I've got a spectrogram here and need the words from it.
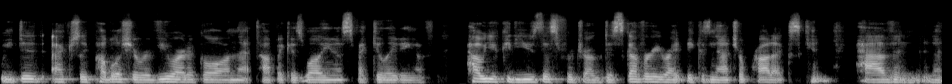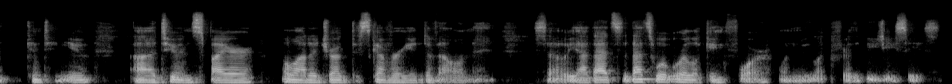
we did actually publish a review article on that topic as well you know speculating of how you could use this for drug discovery right? Because natural products can have and, and continue uh, to inspire a lot of drug discovery and development so yeah, that's that's what we're looking for when we look for the BGCs.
